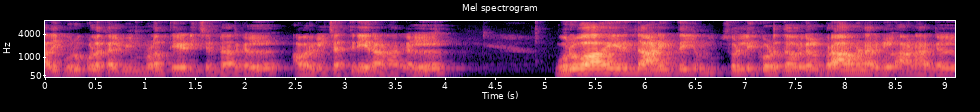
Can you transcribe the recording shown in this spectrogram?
அதை குருகுல கல்வியின் மூலம் தேடி சென்றார்கள். அவர்கள் சத்திரியரானார்கள். குருவாக இருந்து அனைத்தையும் சொல்லிக் கொடுத்தவர்கள் பிராமணர்கள் ஆனார்கள்.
